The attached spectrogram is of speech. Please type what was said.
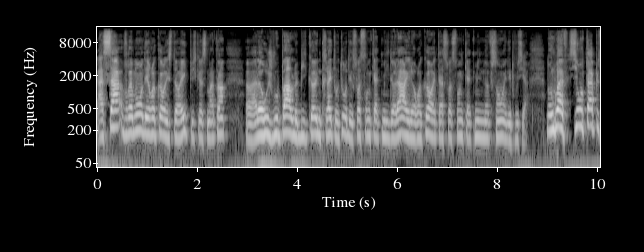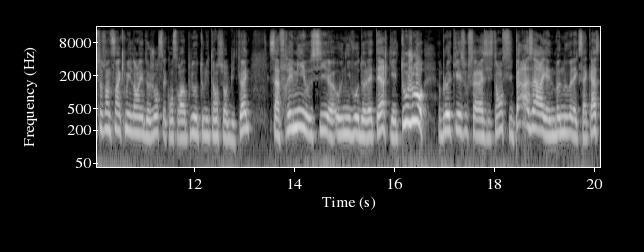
à ça vraiment des records historiques, puisque ce matin, à l'heure où je vous parle, le Bitcoin traite autour des 64 000 dollars et le record est à 64 900 et des poussières. Donc bref, si on tape les 65 000 dans les deux jours, c'est qu'on sera au plus haut tous les temps sur le Bitcoin. Ça frémit aussi euh, au niveau de l'Ether qui est toujours bloqué sous sa résistance. Si par hasard il y a une bonne nouvelle avec sa casse,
